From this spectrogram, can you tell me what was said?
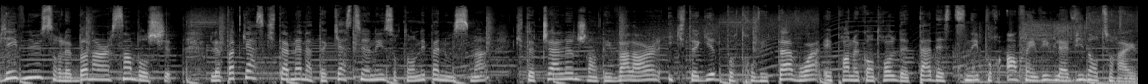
Bienvenue sur le Bonheur sans Bullshit, le podcast qui t'amène à te questionner sur ton épanouissement, qui te challenge dans tes valeurs et qui te guide pour trouver ta voie et prendre le contrôle de ta destinée pour enfin vivre la vie dont tu rêves.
